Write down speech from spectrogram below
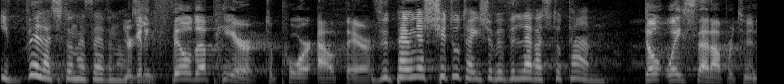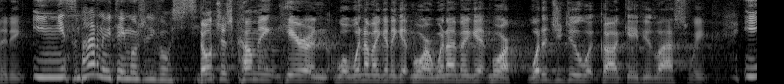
i wylać to na You're zewnątrz. getting filled up here to pour out there. Wypełniasz się tutaj, żeby wylewać to tam. Don't waste that opportunity. I nie zmarnuj tej możliwości. Don't just coming here and, well, when am I going to get more? When am I going to get more? What did you do what God gave you last week? I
